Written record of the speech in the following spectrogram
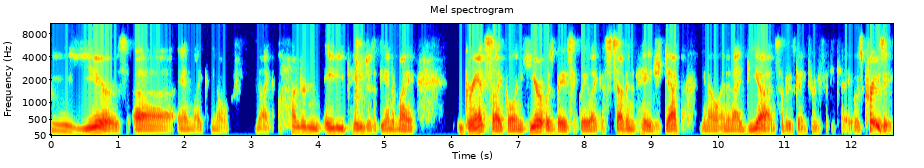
two years, uh, and like you know, like 180 pages at the end of my grant cycle and here it was basically like a seven page deck you know and an idea and somebody was getting 250k it was crazy.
